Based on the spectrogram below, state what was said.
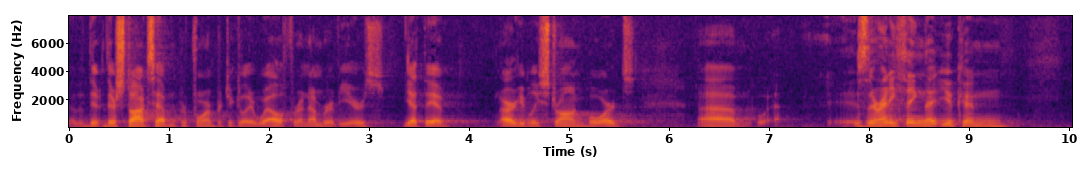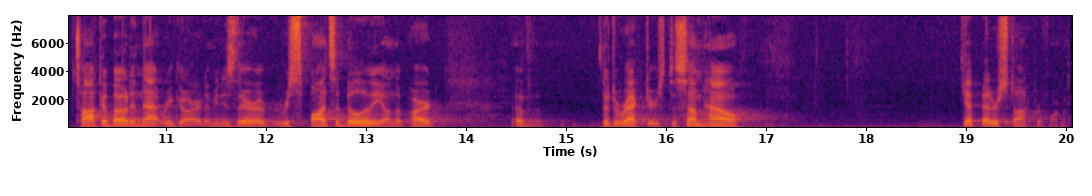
their, their stocks haven't performed particularly well for a number of years, yet they have arguably strong boards. Uh, is there anything that you can talk about in that regard? I mean, is there a responsibility on the part of the directors to somehow get better stock performance?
